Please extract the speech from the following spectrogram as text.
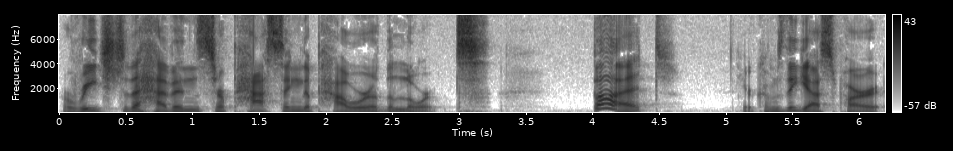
reached the heavens, surpassing the power of the Lord. But, here comes the yes part,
